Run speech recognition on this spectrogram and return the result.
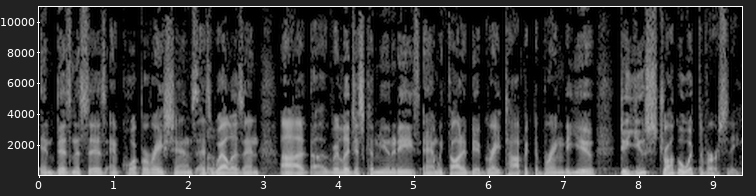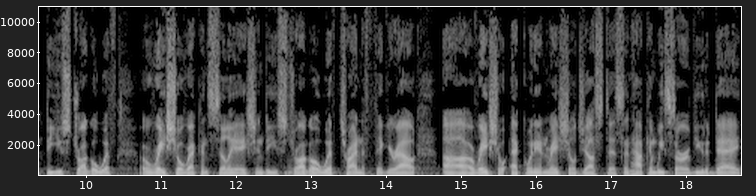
in businesses and corporations as well as in uh, uh, religious communities. And we thought it'd be a great topic to bring to you. Do you struggle with diversity? Do you struggle with racial reconciliation? Do you struggle with trying to figure out uh, racial equity and racial justice? And how can we serve you today,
